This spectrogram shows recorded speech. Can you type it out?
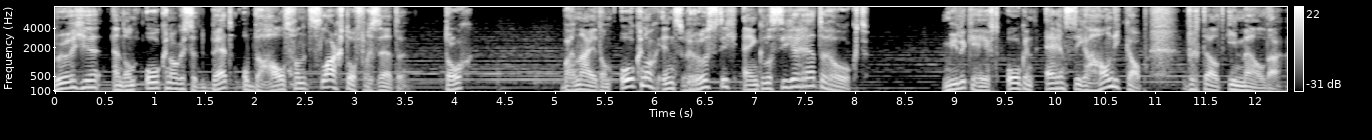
wurgen en dan ook nog eens het bed op de hals van het slachtoffer zetten. Toch? Waarna je dan ook nog eens rustig enkele sigaretten rookt. Mieleke heeft ook een ernstige handicap, vertelt Imelda.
